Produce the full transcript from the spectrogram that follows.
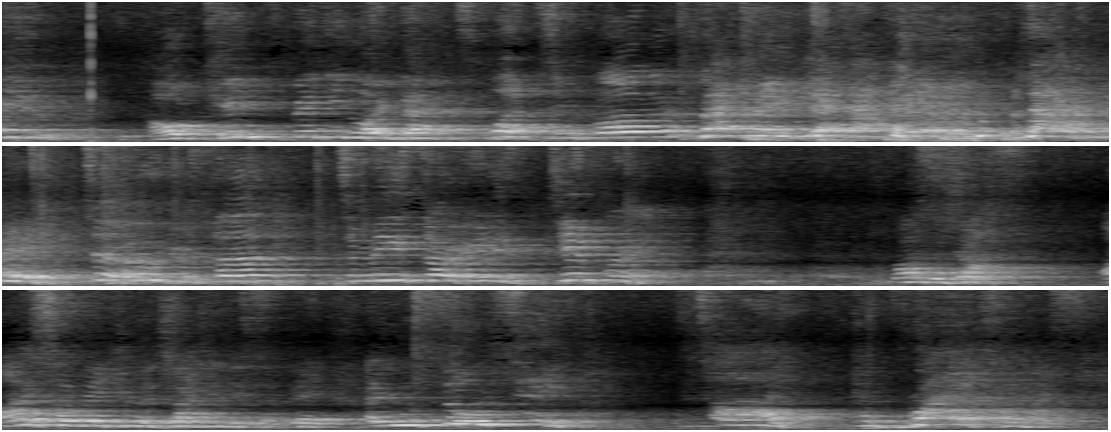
of you. I'll keep speaking like that. What, to your father? Let me get at him! Let me! To who, your son? To me, sir, it is different. Master Jacques, I shall make you the judge in this affair, and you will soon see that I have right on my side.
